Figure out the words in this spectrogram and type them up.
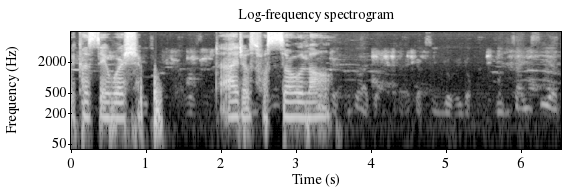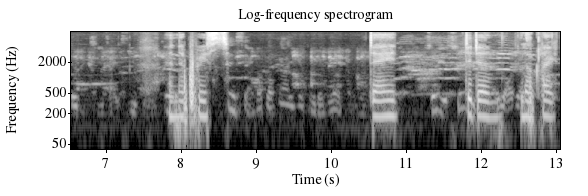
because they worshiped the idols for so long. And the priests they didn't look like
